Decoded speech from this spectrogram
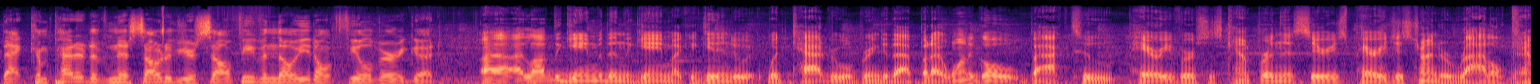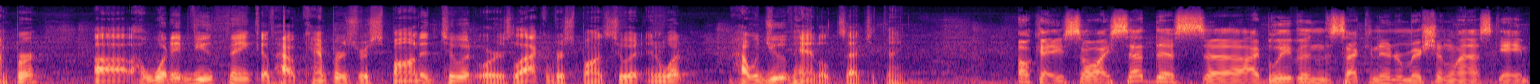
that competitiveness out of yourself, even though you don't feel very good. I, I love the game within the game. I could get into it, what Kadri will bring to that, but I want to go back to Perry versus Kuemper in this series. Perry just trying to rattle Kuemper. Uh, what did you think of how Kuemper's responded to it, or his lack of response to it, and what? How would you have handled such a thing? Okay, so I said this, uh, I believe, in the second intermission last game.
